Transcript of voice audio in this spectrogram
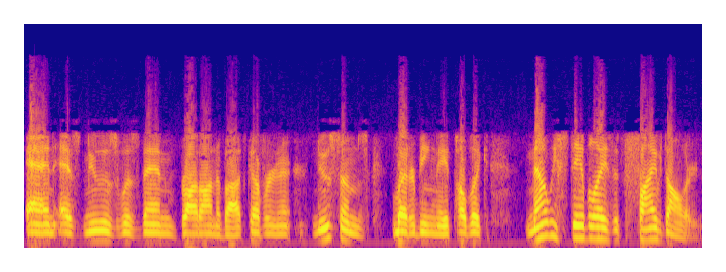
And as news was then brought on about Governor Newsom's letter being made public, now we stabilize at $5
